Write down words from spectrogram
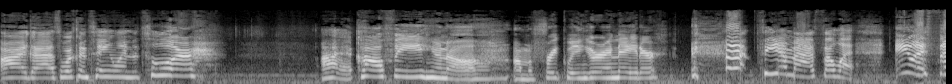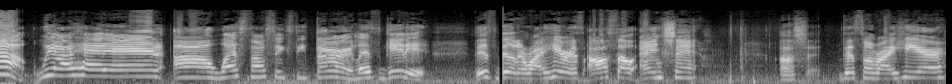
All right, guys, we're continuing the tour. I had coffee, you know, I'm a frequent urinator. TMI, so what? Anyway, so we are headed uh, west on 63rd. Let's get it. This building right here is also ancient. Oh shit. This one right here,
